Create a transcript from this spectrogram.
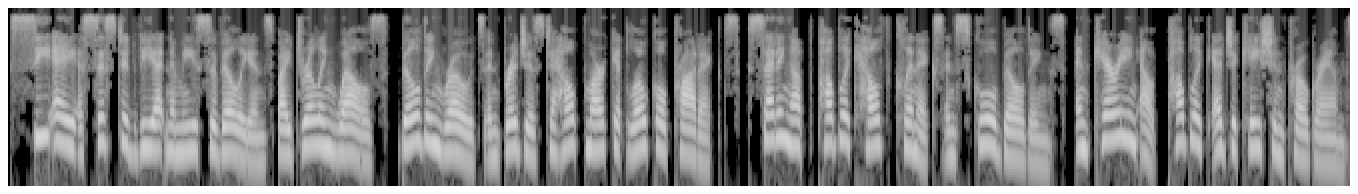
CA assisted Vietnamese civilians by drilling wells, building roads and bridges to help market local products, setting up public health clinics and school buildings, and carrying out public education programs.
